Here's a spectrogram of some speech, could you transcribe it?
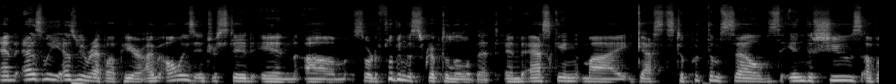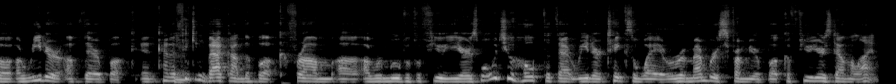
And as we as we wrap up here, I'm always interested in um, sort of flipping the script a little bit and asking my guests to put themselves in the shoes of a, a reader of their book and kind of mm. thinking back on the book from a, a remove of a few years. What would you hope that that reader takes away or remembers from your book a few years down the line?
